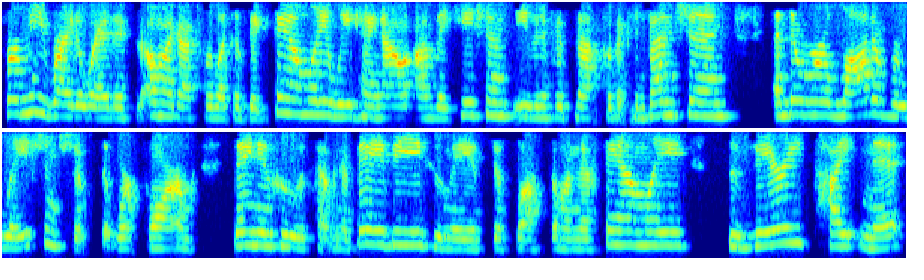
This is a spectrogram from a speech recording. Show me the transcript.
for me right away, they said, oh my gosh, we're like a big family. We hang out on vacations, even if it's not for the convention. And there were a lot of relationships that were formed. They knew who was having a baby, who may have just lost someone in their family. It's very tight knit.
